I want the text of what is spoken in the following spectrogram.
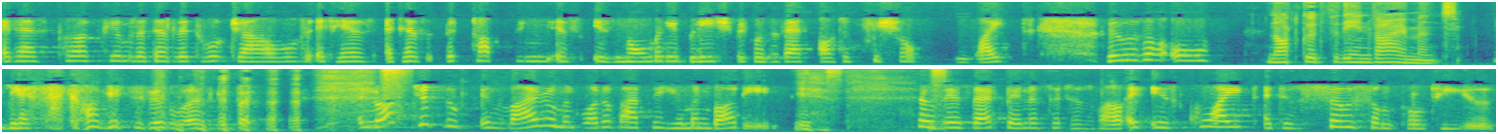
It has perfumes. It has little gels. It has it has the topping is is normally bleached because of that artificial white. Those are all not good for the environment. Yes, I can't get to the word, but not just the environment. What about the human body? Yes. So there's that benefit as well. It is quite. It is so simple to use,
